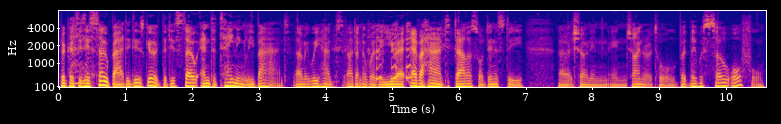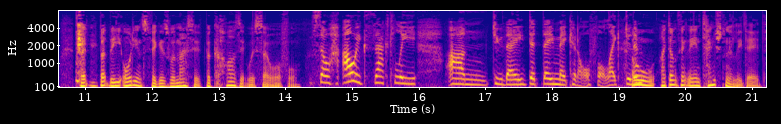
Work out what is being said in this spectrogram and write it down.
because it is so bad, it is good. that it's so entertainingly bad. I mean, we had, I don't know whether you ever had Dallas or Dynasty uh, shown in, in China at all, but they were so awful. But, but the audience figures were massive because it was so awful. So how exactly um, do they did they make it awful? Like do they? Oh, I don't think they intentionally did.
